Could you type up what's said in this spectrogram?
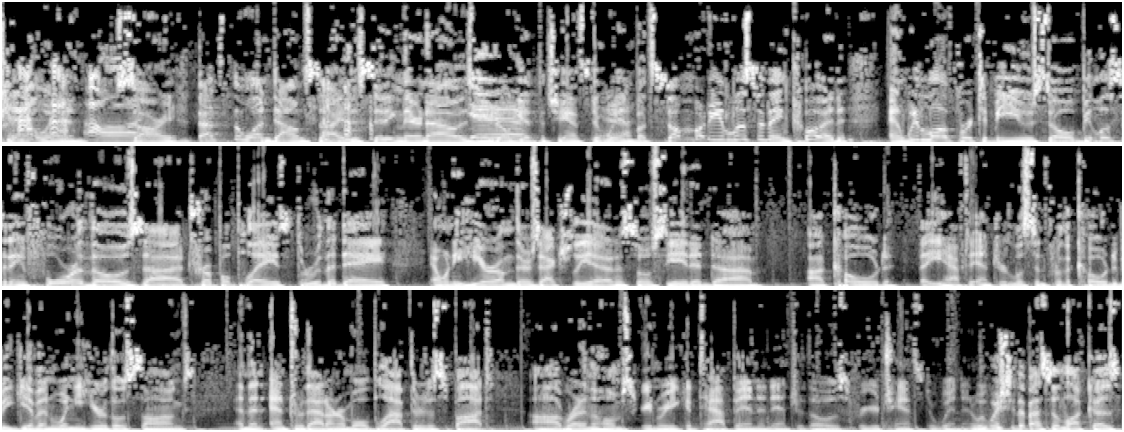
can't win. Sorry. That's the one downside is sitting there now is you don't get the chance to Yeah. win. But somebody listening could, and we love for it to be you. So be listening for those uh, triple plays through the day. And when you hear them, there's actually an associated uh, uh, code that you have to enter. Listen for the code to be given when you hear those songs, and then enter that on our mobile app. There's a spot uh, right on the home screen where you can tap in and enter those for your chance to win. And we wish you the best of luck because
